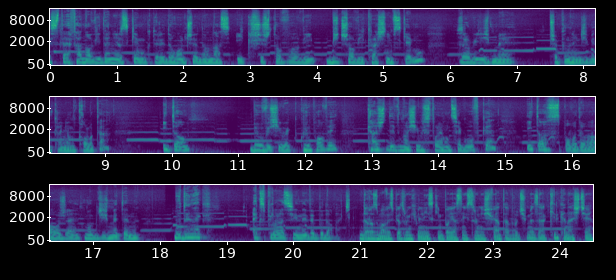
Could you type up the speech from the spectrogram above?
Stefanowi Danielskiemu, który dołączył do nas i Krzysztofowi Biczowi Kraśniewskiemu, zrobiliśmy, przepłynęliśmy kanion Kolka i to był wysiłek grupowy. Każdy wnosił swoją cegłówkę i to spowodowało, że mogliśmy ten budynek eksploracyjny wybudować. Do rozmowy z Piotrem Chmielińskim po jasnej stronie świata wrócimy za kilkanaście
